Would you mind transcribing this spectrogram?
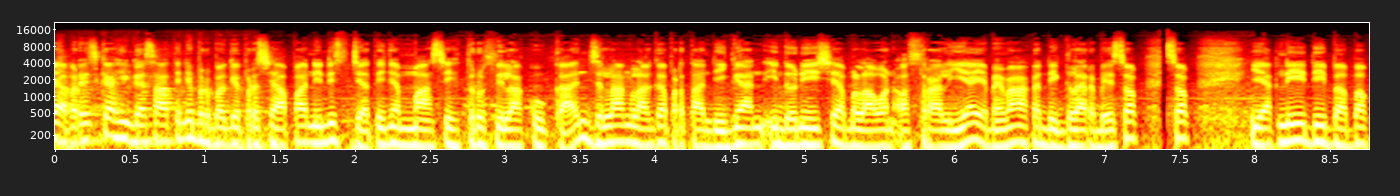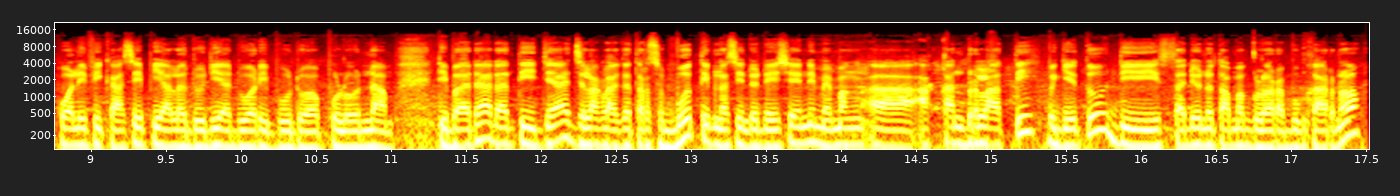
Ya, Priska hingga saat ini berbagai persiapan ini sejatinya masih terus dilakukan jelang laga pertandingan Indonesia melawan Australia yang memang akan digelar besok, besok yakni di babak kualifikasi Piala Dunia 2026. Di mana nantinya jelang laga tersebut timnas Indonesia ini memang uh, akan berlatih begitu di Stadion Utama Gelora Bung Karno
